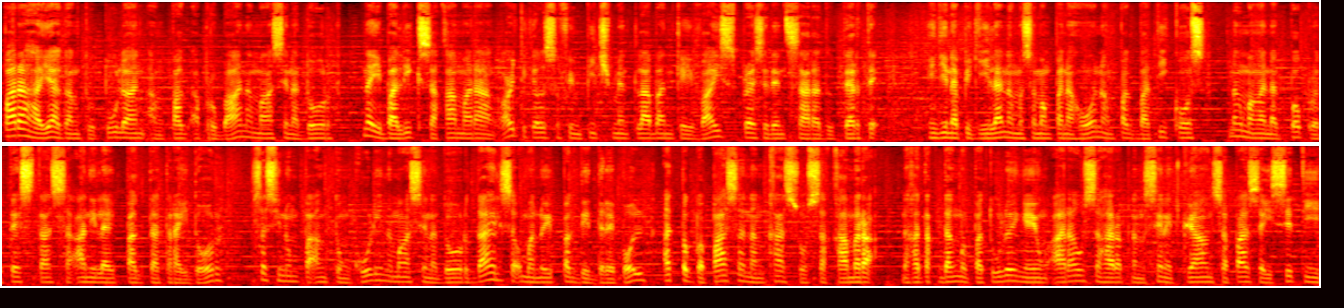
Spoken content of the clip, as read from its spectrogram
para hayagang tutulan ang pag-aproba ng mga senador na ibalik sa Kamara ang Articles of Impeachment laban kay Vice President Sara Duterte. Hindi napigilan ng masamang panahon ang pagbatikos ng mga nagpoprotesta sa anilay pagtatraidor sa sinumpaang tungkulin ng mga senador dahil sa umano'y pagdidrebol at pagpapasa ng kaso sa Kamara. Nakatakdang magpatuloy ngayong araw sa harap ng Senate grounds sa Pasay City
